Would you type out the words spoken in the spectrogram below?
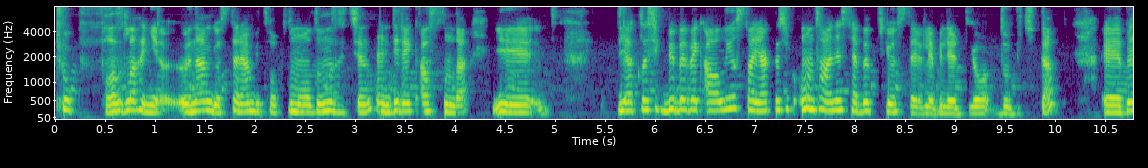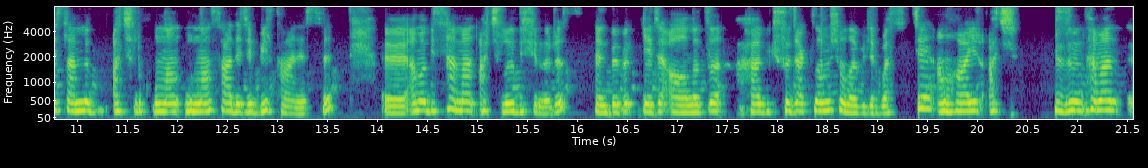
çok fazla hani önem gösteren bir toplum olduğumuz için hani direkt aslında e, yaklaşık bir bebek ağlıyorsa yaklaşık 10 tane sebep gösterilebilir diyordu bir kitap. E, beslenme açlık bundan bundan sadece bir tanesi. E, ama biz hemen açlığı düşünürüz. Hani bebek gece ağladı halbuki sıcaklamış olabilir basitçe ama hayır aç. Bizim hemen e,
